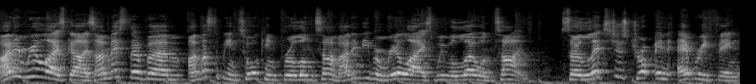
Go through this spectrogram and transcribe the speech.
I didn't realize, guys. I must have, um, I must have been talking for a long time. I didn't even realize we were low on time. So let's just drop in everything.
